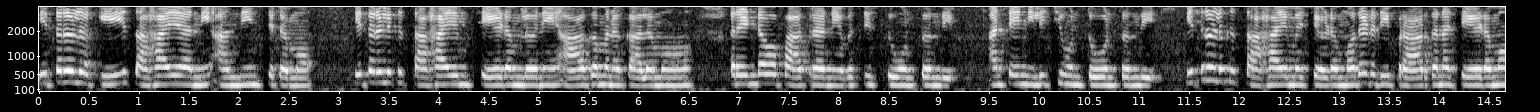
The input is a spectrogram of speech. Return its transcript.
ఇతరులకి సహాయాన్ని అందించటము ఇతరులకి సహాయం చేయడంలోనే ఆగమన కాలము రెండవ పాత్ర నివసిస్తూ ఉంటుంది. అంటే నిలిచి ఉంటూ ఉంటుంది. ఇతరులకు సహాయం చేయడం మొదటిది ప్రార్థన చేయడము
